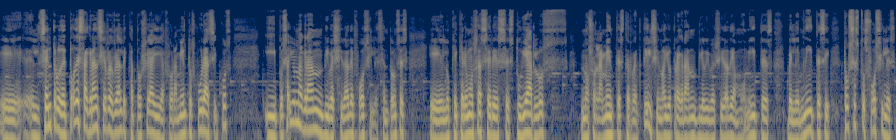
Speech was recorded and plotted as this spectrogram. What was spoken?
Eh, el centro de toda esa gran Sierra Real de 14 hay afloramientos jurásicos y pues hay una gran diversidad de fósiles. Entonces, eh, lo que queremos hacer es estudiarlos, no solamente este reptil, sino hay otra gran biodiversidad de amonites, belemnites y todos estos fósiles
